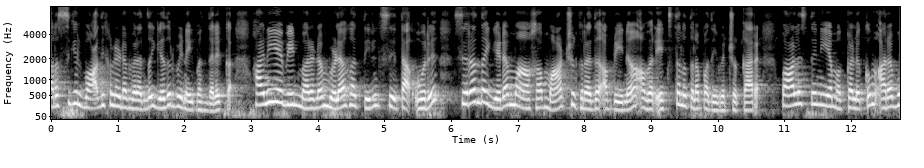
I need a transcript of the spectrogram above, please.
அரசியல்வாதிகளிடமிருந்து எதிர்வினை வந்திருக்கு. ஹனியேவின் மரணம் உலகத்தில் சித ஒரு சிறந்த இடமாக மாற்றுகிறது அப்படின்னு அவர் எக்ஸ்தலத்தில் பதிவிட்டிருக்கார். பாலஸ்தீனிய மக்களுக்கும் அரபு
